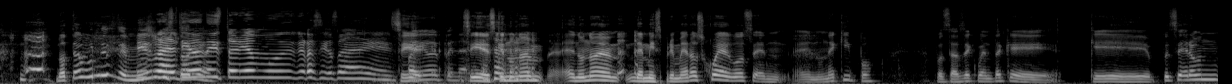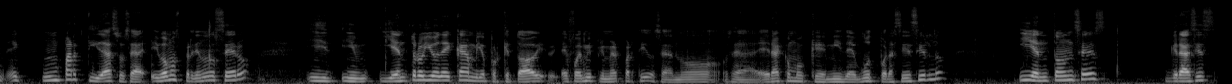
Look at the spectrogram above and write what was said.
no te burles de mí. Israel tiene una historia muy graciosa de fallo de penal. Sí, es que en uno, en uno de, mis primeros juegos en, en un equipo, pues te das de cuenta que, que pues era un, un partidazo, o sea, íbamos perdiendo cero y, y, y, entro yo de cambio porque todavía fue mi primer partido, o sea, no, o sea, era como que mi debut, por así decirlo. Y entonces gracias,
